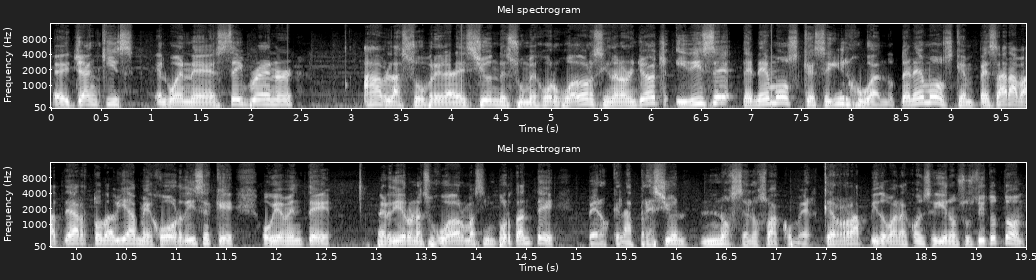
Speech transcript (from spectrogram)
eh, Yankees, el buen Steve Brenner, habla sobre la lesión de su mejor jugador, sin Aaron Judge, y dice, tenemos que seguir jugando, tenemos que empezar a batear todavía mejor. Dice que obviamente perdieron a su jugador más importante, pero que la presión no se los va a comer, que rápido van a conseguir un sustituto.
